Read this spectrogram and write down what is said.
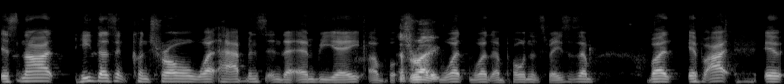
it's not, he doesn't control what happens in the NBA of That's right. what what opponents faces him. But if I if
